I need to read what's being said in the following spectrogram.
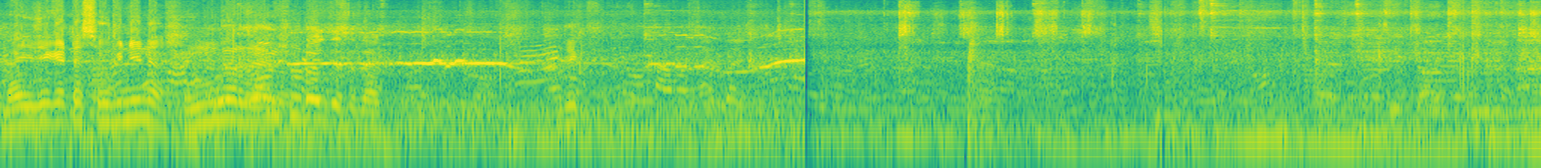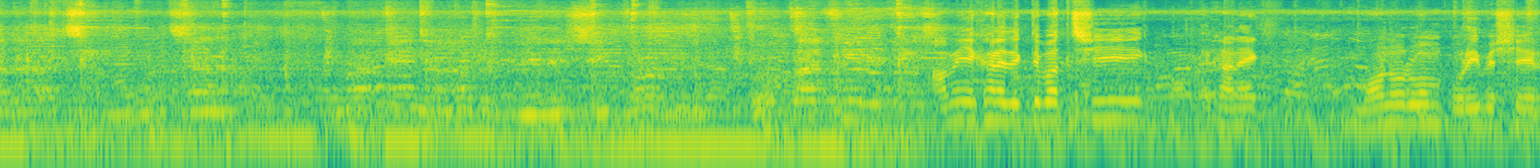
ভাই এই জায়গাটা ছবি না? সুন্দর শুট হইতেছে দেখ। দেখ। আমি এখানে দেখতে পাচ্ছি এখানে মনোরম পরিবেশের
